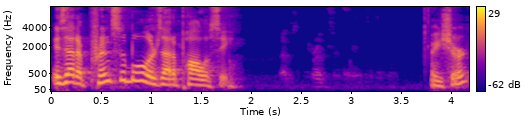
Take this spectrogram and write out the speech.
Is that a principle or is that a policy? Are you sure?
